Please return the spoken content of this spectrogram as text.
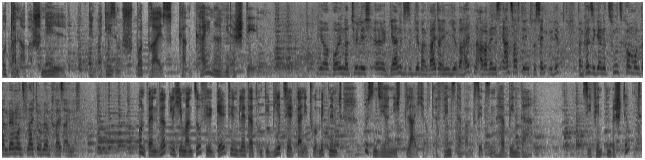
Und dann aber schnell, denn bei diesem Spottpreis kann keiner widerstehen. Wir wollen natürlich äh, gerne diese Bierbank weiterhin hier behalten, aber wenn es ernsthafte Interessenten gibt, dann können Sie gerne zu uns kommen und dann werden wir uns vielleicht auch über den Preis einig. Und wenn wirklich jemand so viel Geld hinblättert und die Bierzeltgarnitur mitnimmt, müssen Sie ja nicht gleich auf der Fensterbank sitzen, Herr Binder. Sie finden bestimmt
